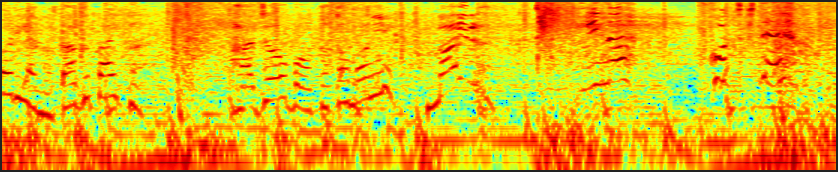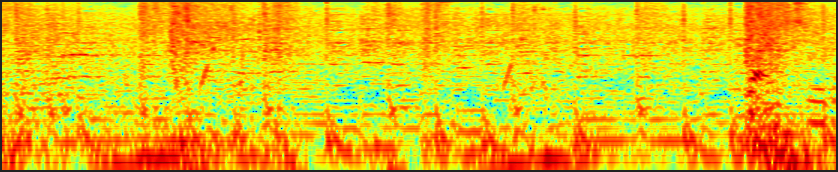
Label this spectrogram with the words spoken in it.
トリアのバグパイプ。波状棒と共にマイルみんなこっち来て。害虫だ。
